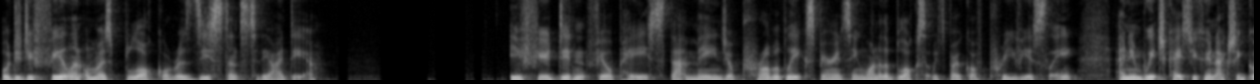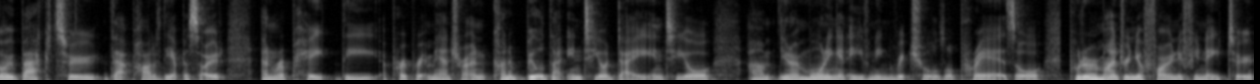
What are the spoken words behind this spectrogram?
Or did you feel an almost block or resistance to the idea? If you didn't feel peace, that means you're probably experiencing one of the blocks that we spoke of previously. And in which case, you can actually go back to that part of the episode and repeat the appropriate mantra and kind of build that into your day, into your, um, you know, morning and evening rituals or prayers, or put a reminder in your phone if you need to.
